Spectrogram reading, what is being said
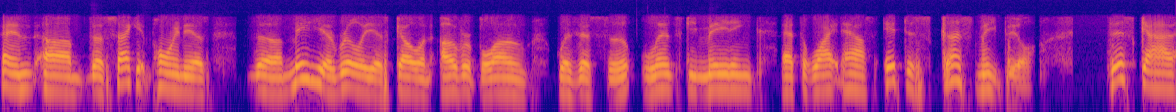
And um, the second point is the media really is going overblown with this Zelensky meeting at the White House. It disgusts me, Bill. This guy,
